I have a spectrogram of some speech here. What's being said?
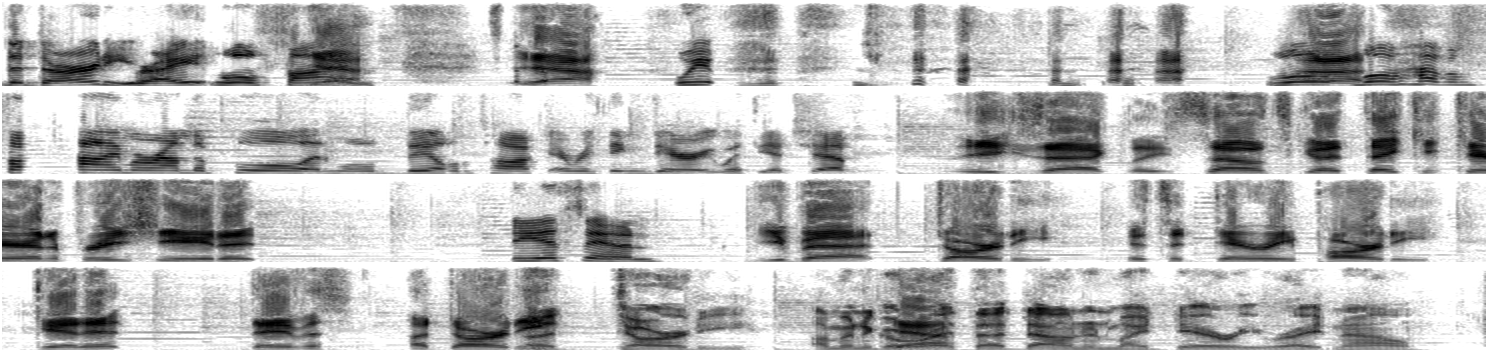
The Darty, right? A little fun. Yeah. yeah. We'll Ah. we'll have a fun time around the pool, and we'll be able to talk everything dairy with you, Chip. Exactly. Sounds good. Thank you, Karen. Appreciate it. See you soon. You bet. Darty. It's a dairy party. Get it, Davis? A Darty. A darty. I'm going to go Yeah. write that down in my dairy right now.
